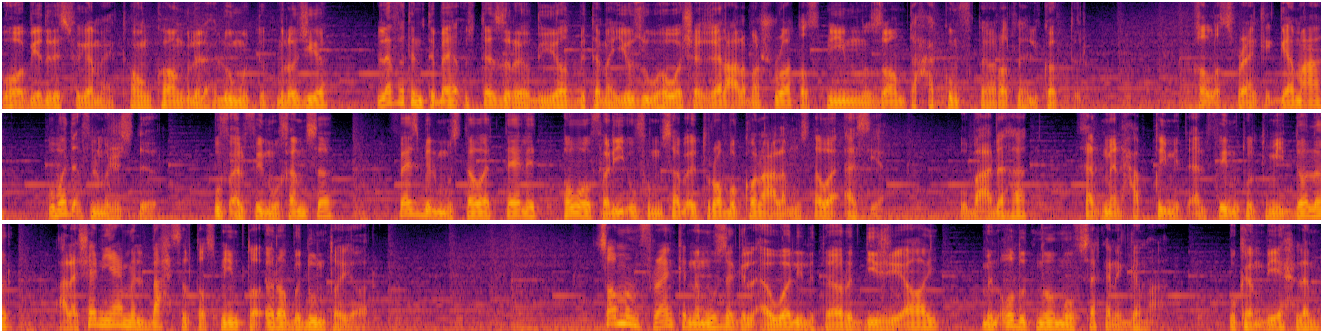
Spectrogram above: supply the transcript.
وهو بيدرس في جامعة هونج كونج للعلوم والتكنولوجيا لفت انتباه أستاذ الرياضيات بتميزه وهو شغال على مشروع تصميم نظام تحكم في طيارات الهليكوبتر. خلص فرانك الجامعة وبدأ في الماجستير. وفي 2005 فاز بالمستوى الثالث هو وفريقه في مسابقة روبوكون على مستوى آسيا. وبعدها خد منحة بقيمة 2300 دولار علشان يعمل بحث لتصميم طائرة بدون طيار. صمم فرانك النموذج الأولي لطيارة دي جي آي من أوضة نومه في سكن الجامعة وكان بيحلم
